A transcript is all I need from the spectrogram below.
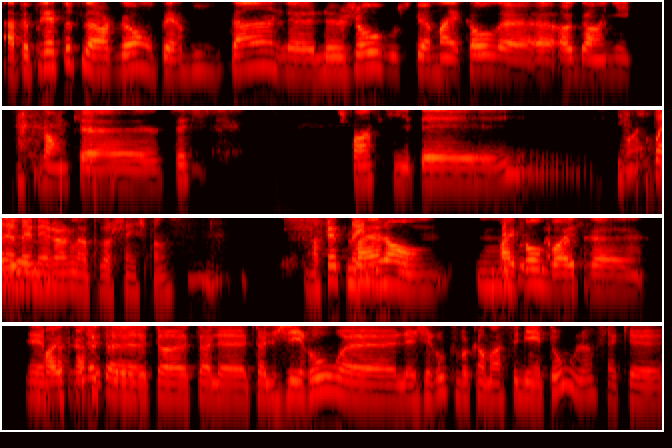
à peu près tous leurs gars ont perdu du temps le, jour où ce que Michael euh, a gagné. Donc, tu sais, je pense qu'il était. Ils ne feront pas la même erreur l'an prochain, je pense. En fait, même. Ben non, Michael va être. parce que là, tu as, le, le, Giro, le Giro qui va commencer bientôt. Là, fait que...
